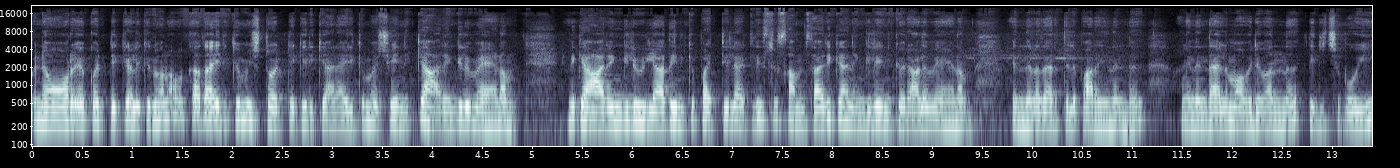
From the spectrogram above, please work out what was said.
പിന്നെ നോറയൊക്കെ ഒറ്റയ്ക്ക് കളിക്കുന്നു പറഞ്ഞാൽ അവൾക്ക് അതായിരിക്കും ഇഷ്ടം. ഒറ്റയ്ക്ക് ഇരിക്കാനായിരിക്കും. പക്ഷേ എനിക്ക് ആരെങ്കിലും വേണം. എനിക്ക് ആരെങ്കിലും ഇല്ലാതെ എനിക്ക് പറ്റില്ല. അറ്റ്ലീസ്റ്റ് സംസാരിക്കാനെങ്കിലും എനിക്കൊരാൾ വേണം എന്നുള്ള തരത്തിൽ പറയുന്നുണ്ട്. അങ്ങനെ എന്തായാലും അവർ വന്ന് തിരിച്ചു പോയി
